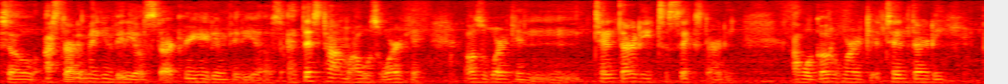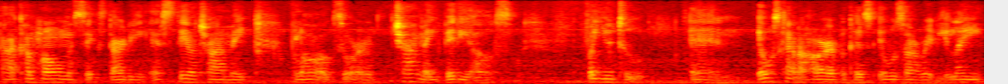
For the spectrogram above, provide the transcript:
So I started making videos, start creating videos. At this time I was working. I was working 10.30 to 6.30. I would go to work at 10.30. I come home at 6.30 and still try and make vlogs or try and make videos for YouTube. And it was kind of hard because it was already late.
